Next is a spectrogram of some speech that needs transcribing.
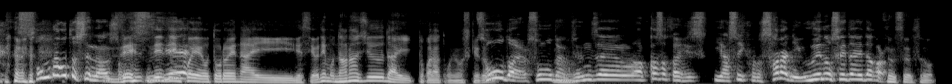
そんなことしてんの全然声衰えないですよね。もう70代とかだと思いますけど。そうだよ、そうだよ。うん全然赤坂康彦のさらに上の世代だからそ。うそうそう。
